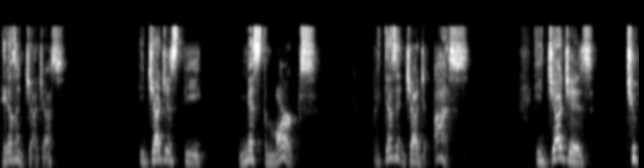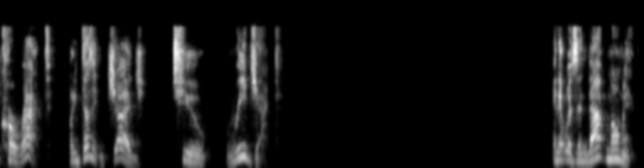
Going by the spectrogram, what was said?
He doesn't judge us, He judges the missed marks, but He doesn't judge us. He judges to correct, but He doesn't judge to reject. And it was in that moment,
